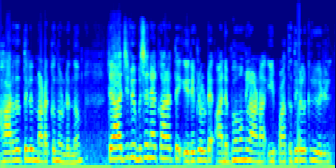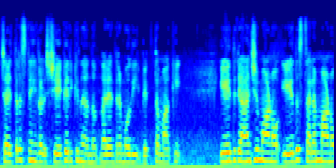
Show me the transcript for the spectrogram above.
ഭാരതത്തിലും നടക്കുന്നുണ്ടെന്നും രാജ്യവിഭജന കാലത്തെ ഇരകളുടെ അനുഭവങ്ങളാണ് ഈ പദ്ധതികൾക്ക് കീഴിൽ ചരിത്രസ്നേഹികൾ ശേഖരിക്കുന്നതെന്നും നരേന്ദ്രമോദി വ്യക്തമാക്കി. ഏത് രാജ്യമാണോ ഏത് സ്ഥലമാണോ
